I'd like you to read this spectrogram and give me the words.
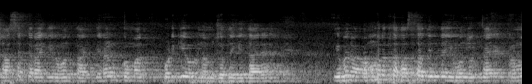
ಶಾಸಕರಾಗಿರುವಂತಹ ಕಿರಣ್ ಕುಮಾರ್ ಕೊಡುಗೆಯವರು ನಮ್ಮ ಜೊತೆಗಿದ್ದಾರೆ. ಇವರ ಅಮೃತ ಹಸ್ತದಿಂದ ಈ ಒಂದು ಕಾರ್ಯಕ್ರಮ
